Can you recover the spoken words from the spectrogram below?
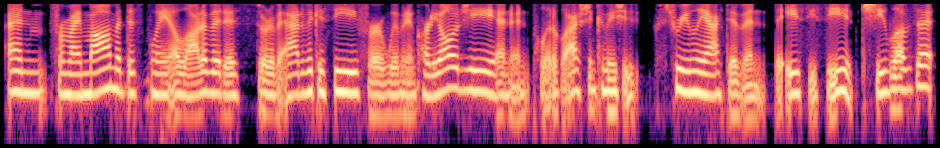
And for my mom at this point a lot of it is sort of advocacy for women in cardiology and and political action committee. She's extremely active in the ACC she loves it.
